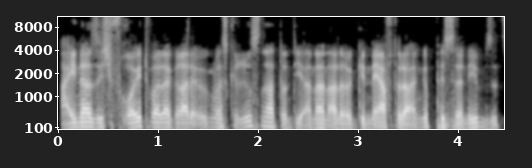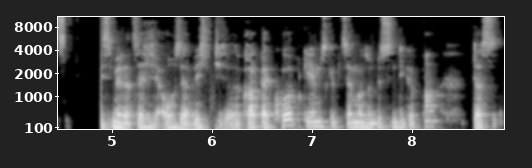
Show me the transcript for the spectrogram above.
einer sich freut, weil er gerade irgendwas gerissen hat und die anderen alle genervt oder angepisst daneben sitzen ist mir tatsächlich auch sehr wichtig. Also gerade bei Koop-Games gibt es ja immer so ein bisschen die Gefahr, dass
